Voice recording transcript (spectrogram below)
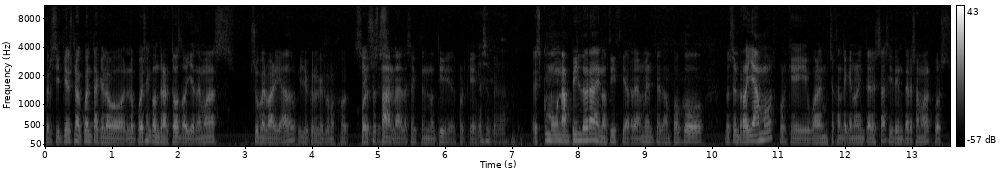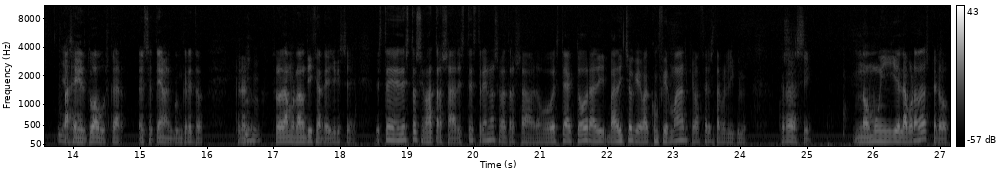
Pero si tienes una cuenta que lo, lo puedes encontrar todo y además súper variado, yo creo que es lo mejor. Sí, Por eso sí, está sí. La, la sección de noticias, porque Eso es verdad. es como una píldora de noticias realmente. Tampoco nos enrollamos, porque igual hay mucha gente que no le interesa. Si te interesa más, pues Ya, vas a ir tú a buscar ese tema en concreto. Pero eso, solo damos la noticia de, yo qué sé, este de esto se va a atrasar, este estreno se va a atrasar, o este actor ha, di- ha dicho que va a confirmar que va a hacer esta película. Cosas así. No muy elaboradas, pero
